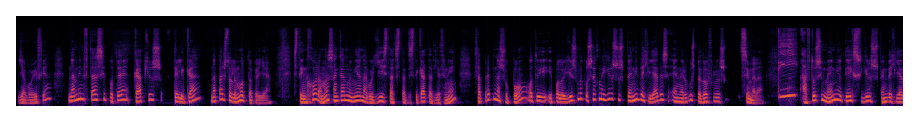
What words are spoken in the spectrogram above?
για βοήθεια, να μην φτάσει ποτέ κάποιος τελικά να πάρει στο λαιμό του τα παιδιά. Στην χώρα μας, αν κάνουμε μια αναγωγή στα στατιστικά τα διεθνή, θα πρέπει να σου πω ότι υπολογίζουμε πως έχουμε γύρω στους 50.000 ενεργούς παιδόφιλους σήμερα. Τι; Αυτό σημαίνει ότι έχεις γύρω στους 50.000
